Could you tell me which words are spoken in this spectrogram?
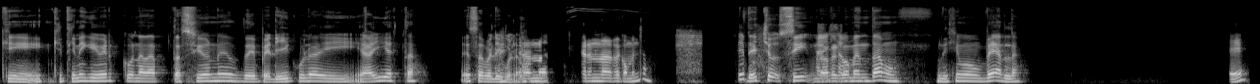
que, que tiene que ver con adaptaciones de películas y ahí está, esa Pero película. no, pero no lo recomendamos. De hecho, sí, lo está. recomendamos. Dijimos, véanla. ¿Eh?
